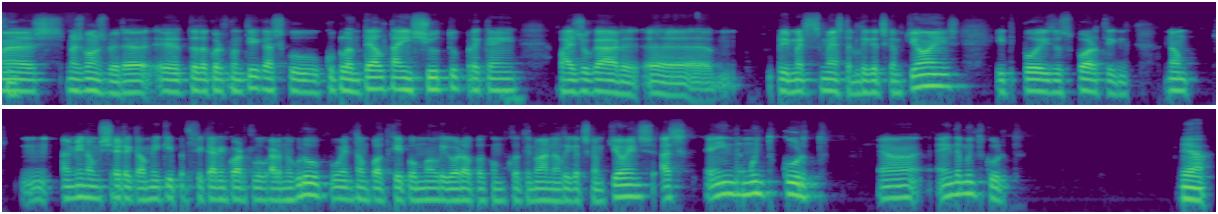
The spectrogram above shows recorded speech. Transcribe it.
Mas, mas vamos ver, é, estou de acordo contigo, acho que o, que o plantel está enxuto para quem vai jogar uh, o primeiro semestre de Liga dos Campeões e depois o Sporting não a mim não me cheira que é uma equipa de ficar em quarto lugar no grupo, então pode cair para uma Liga Europa como continuar na Liga dos Campeões. Acho que ainda muito curto. É ainda muito curto. Yeah.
